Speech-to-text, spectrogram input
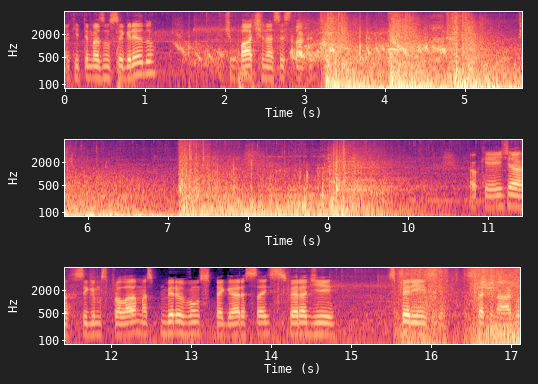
Aqui tem mais um segredo. A gente bate nessa estaca aqui. Já seguimos pra lá, mas primeiro vamos pegar essa esfera de experiência que está aqui na água.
